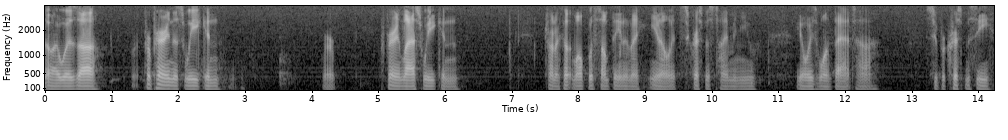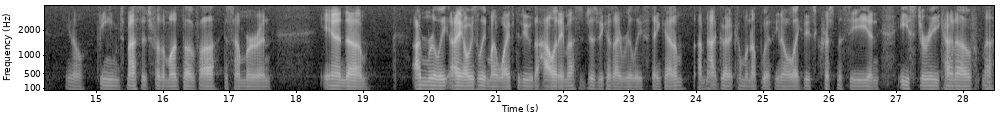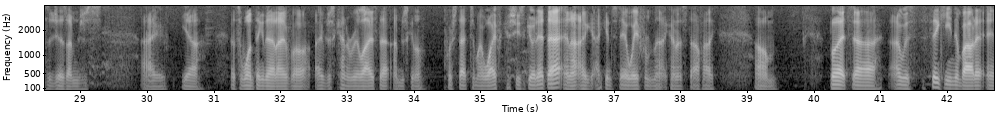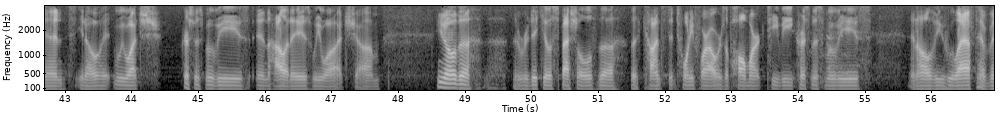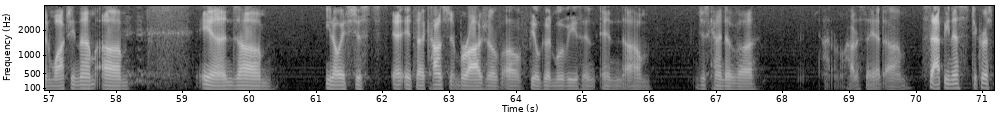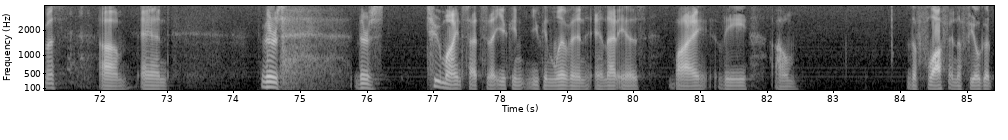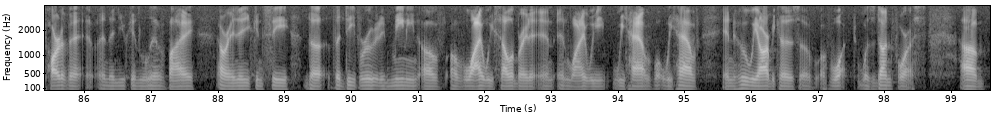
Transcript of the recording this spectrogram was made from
So I was uh, preparing this week and or preparing last week and trying to come up with something. And I, you know, it's Christmas time, and you you always want that uh, super Christmassy, you know, themed message for the month of uh, December. And and um, I'm really I always leave my wife to do the holiday messages because I really stink at them. I'm not good at coming up with you know like these Christmassy and Eastery kind of messages. I'm just I yeah that's one thing that I've uh, I've just kind of realized that I'm just gonna push that to my wife because she's good at that and I, I can stay away from that kind of stuff. I um, but uh, I was thinking about it and you know it, we watch Christmas movies in the holidays. We watch um, you know the the ridiculous specials, the the constant 24 hours of Hallmark TV Christmas movies, and all of you who laughed have been watching them. Um, and um, you know, it's just it's a constant barrage of, of feel good movies and and um, just kind of uh, I don't know how to say it um, sappiness to Christmas, um, and there's there's two mindsets that you can you can live in, and that is by the um, the fluff and the feel good part of it, and then you can live by, or and then you can see the the deep rooted meaning of, of why we celebrate it and, and why we, we have what we have and who we are because of, of what was done for us. Um,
